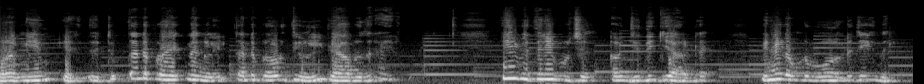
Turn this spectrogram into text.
ഉറങ്ങിയും എഴുന്നേറ്റും. തന്റെ പ്രയത്നങ്ങളിൽ തന്റെ പ്രവൃത്തികളിൽ വ്യാപൃതനായിരുന്നു. ഈ വിത്തിനെ കുറിച്ച് അവൻ ചിന്തിക്കുകയാകട്ടെ പിന്നീട് കൊണ്ട് പോവുകയാകട്ടെ ചെയ്യുന്നില്ല.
